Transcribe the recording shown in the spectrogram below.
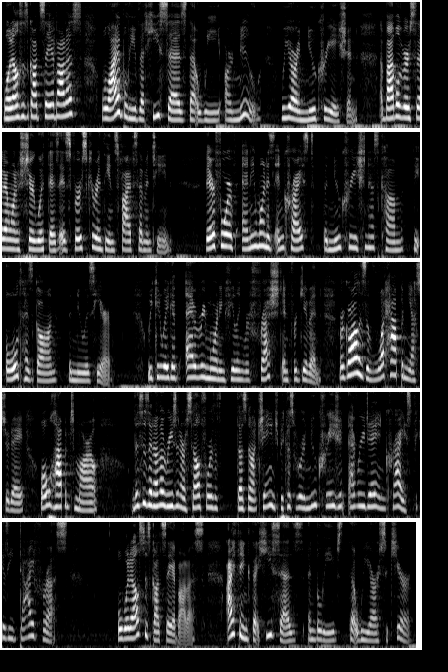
What else does God say about us? Well, I believe that He says that we are new. We are a new creation. A Bible verse that I want to share with this is 1 Corinthians 5:17. Therefore, if anyone is in Christ, the new creation has come, the old has gone, the new is here. We can wake up every morning feeling refreshed and forgiven, regardless of what happened yesterday, what will happen tomorrow. This is another reason our self worth does not change because we're a new creation every day in Christ because He died for us. Well, what else does God say about us? I think that He says and believes that we are secure.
